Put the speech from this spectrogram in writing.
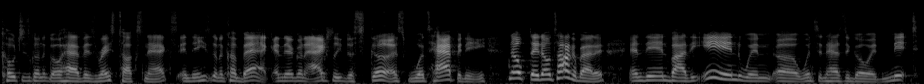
Coach is going to go have his race talk snacks, and then he's going to come back, and they're going to actually discuss what's happening. Nope, they don't talk about it. And then by the end, when uh, Winston has to go admit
